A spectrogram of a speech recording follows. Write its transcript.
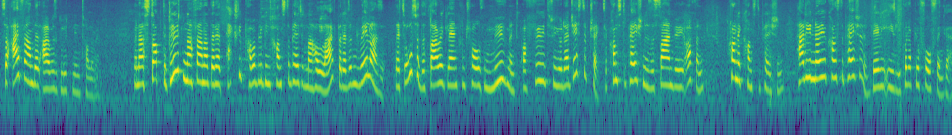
So I found that I was gluten intolerant. When I stopped the gluten, I found out that I'd actually probably been constipated my whole life, but I didn't realize it. That's also the thyroid gland controls the movement of food through your digestive tract. So constipation is a sign very often, chronic constipation. How do you know you're constipated? Very easily. Put up your forefinger.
